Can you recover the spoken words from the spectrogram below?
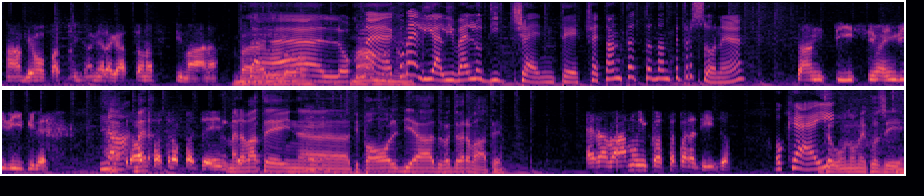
Ah, abbiamo fatto con la mia ragazza una settimana. Bello. Com'è, Mamma mia. com'è lì a livello di gente? C'è tanta, t- tante persone? Tantissima, invisibile. No. Eh, ma Troppa, era- troppa gente. Ma eravate in eh, tipo Olbia, dove, dove eravate? Eravamo in Costa Paradiso. Ok. Gioco un nome così.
